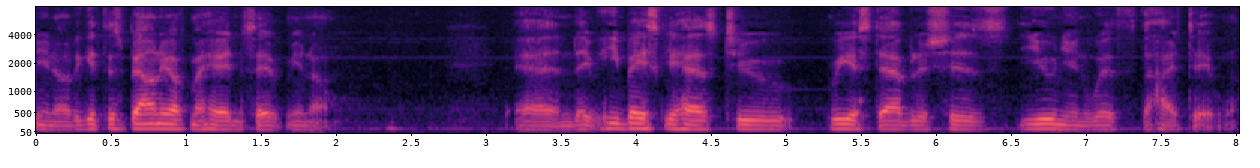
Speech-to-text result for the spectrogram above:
you know, to get this bounty off my head and save, you know. And they, he basically has to reestablish his union with the high table.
